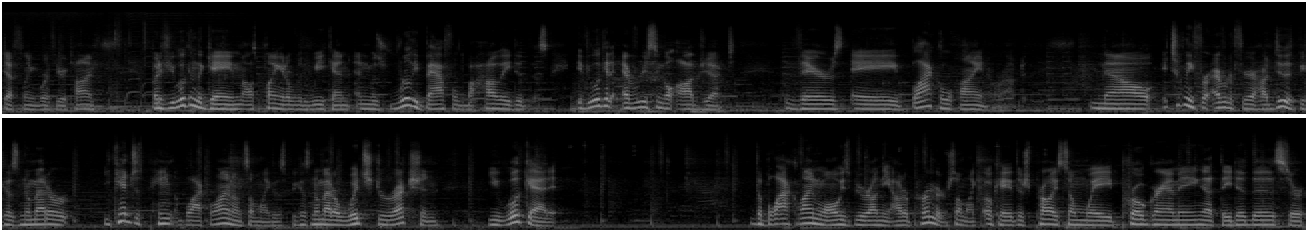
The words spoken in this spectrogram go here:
definitely worth your time. But if you look in the game, I was playing it over the weekend and was really baffled about how they did this. If you look at every single object, there's a black line around it. Now, it took me forever to figure out how to do this because no matter, you can't just paint a black line on something like this because no matter which direction you look at it, the black line will always be around the outer perimeter. So I'm like, okay, there's probably some way programming that they did this, or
